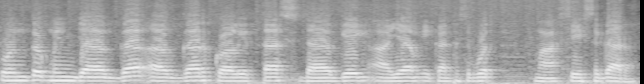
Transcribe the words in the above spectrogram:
untuk menjaga agar kualitas daging ayam ikan tersebut masih segar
